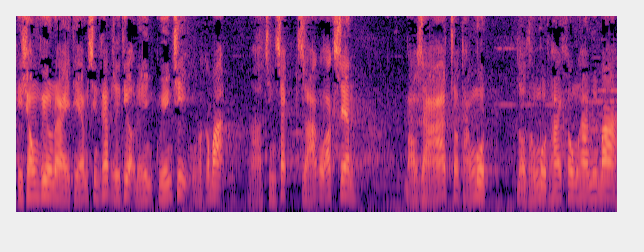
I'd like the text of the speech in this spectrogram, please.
Thì trong video này thì em xin phép giới thiệu đến quý anh chị và các bạn à, chính sách giá của Accent. Báo giá cho tháng 1, đầu tháng 1 2023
